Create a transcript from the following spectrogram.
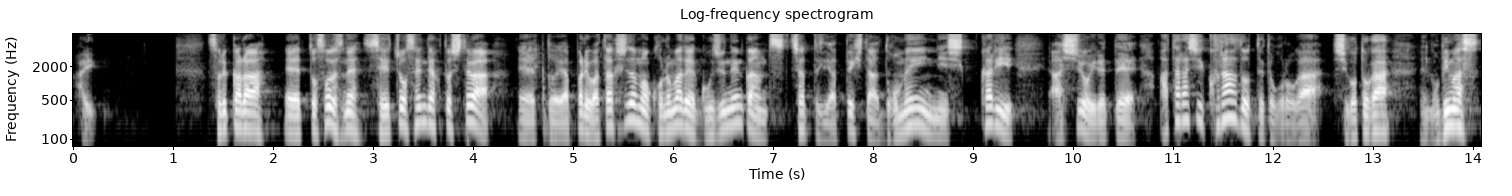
はいそれから、え、っとそうですね成長戦略としては、え、っとやっぱり私どもこれまで50年間つっちゃってやってきたドメインにしっかり足を入れて新しいクラウドっていうところが仕事が伸びます。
